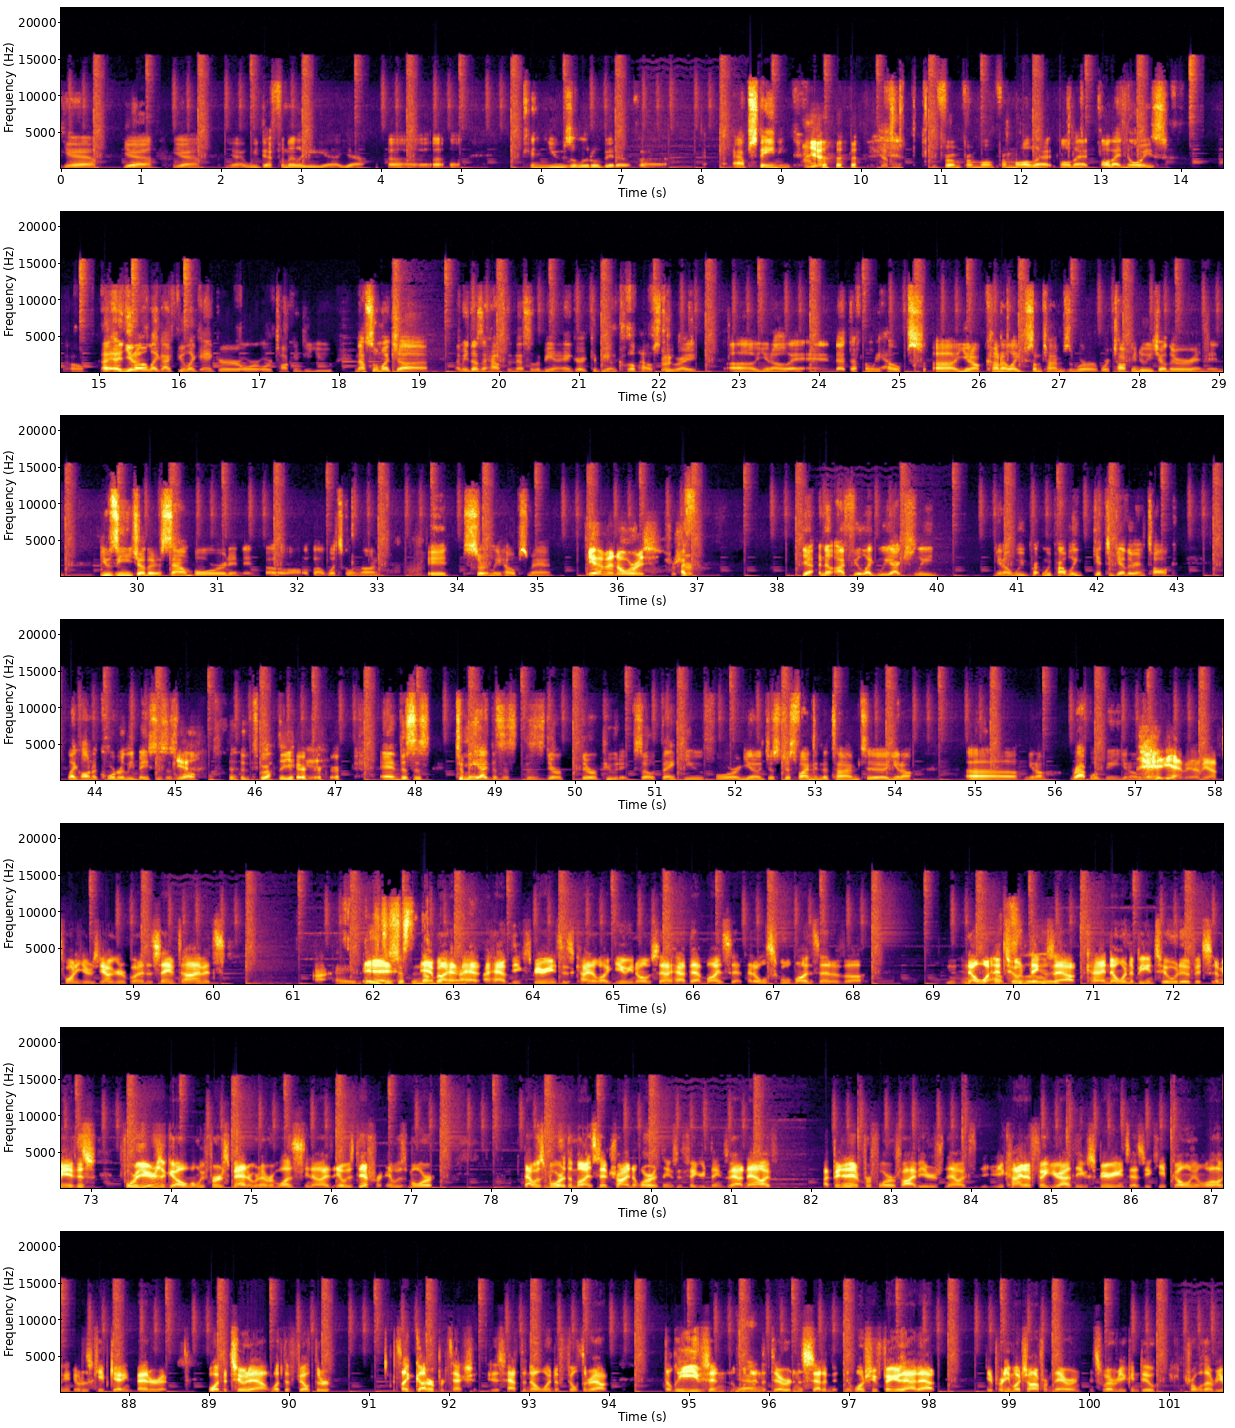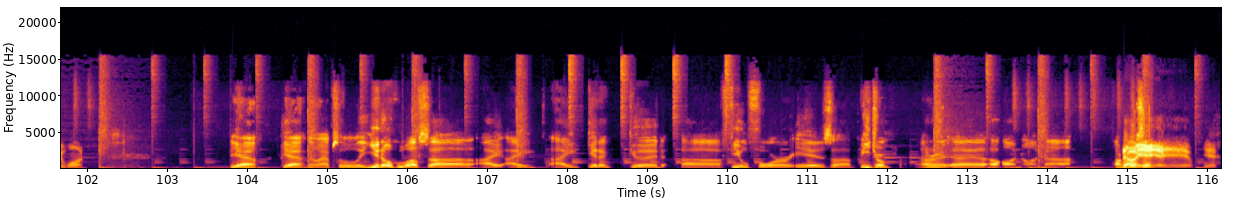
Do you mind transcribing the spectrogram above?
Yeah, yeah, yeah, yeah. We definitely, uh, yeah, uh, uh, uh, can use a little bit of uh, abstaining Yeah. from from all- from all that all that all that noise. So, and you know, like I feel like anchor or or talking to you, not so much. uh I mean, it doesn't have to necessarily be an anchor. It could be on Clubhouse too, right? Uh, you know, and, and that definitely helps. Uh, you know, kind of like sometimes we're we're talking to each other and and using each other as soundboard and, and uh, about what's going on. It certainly helps, man. Yeah, man. No worries for I sure. Yeah, no, I feel like we actually, you know, we pr- we probably get together and talk like on a quarterly basis as Yeah. well throughout the year. Yeah. and this is to me, I this is this is thera- therapeutic. So thank you for you know just just finding the time to you know, uh, you know, rap with me. You know, what I'm saying? yeah, man. I mean, I'm 20 years younger, but at the same time, it's hey, Yeah, age is just a yeah. number, But I, man. I, ha- I have the experiences, kind of like you. You know what I'm saying? I had that mindset, that old school mindset of uh, know when to tune things out, kind of know when to be intuitive. It's, I mean, if this four years ago when we first met or whatever it was, you know, it, it was different. It was more. That was more the mindset of trying to learn things and figure things out. Now I've I've been in it for four or five years now. It's you kind of figure out the experience as you keep going along, and you'll just keep getting better at what to tune out, what to filter. It's like gutter protection. You just have to know when to filter out the leaves and, Yeah. and the dirt and the sediment. And once you figure that out, you're pretty much on from there, and it's whatever you can do. You control whatever you want. Yeah, yeah, no, absolutely. You know who else uh, I I I get a good uh, feel for is uh, Beedrum. I don't know uh, on on uh, on. Oh yeah, yeah, yeah,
